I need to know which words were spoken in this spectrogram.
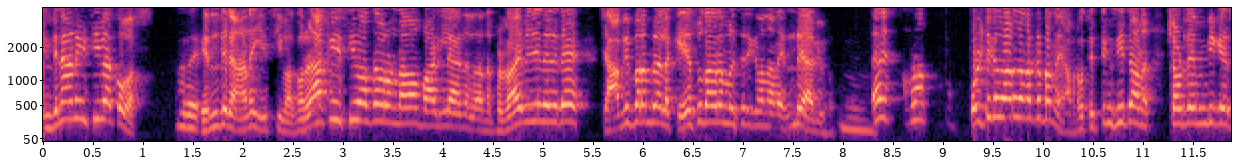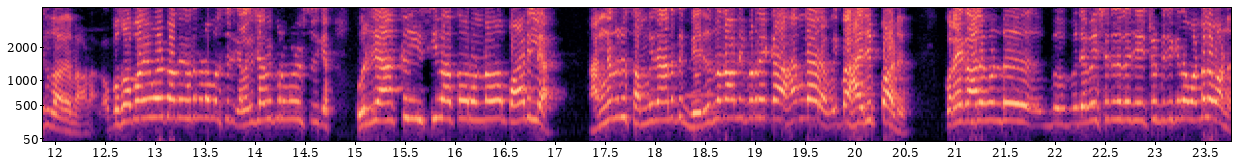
എന്തിനാണ് ഈ സി വാക്ക് ഓവർ. എന്തിനാണ് ഈ സി വാക്ക് ഒരാൾക്ക് ഈ സി വാക്കവർ ഉണ്ടാവാൻ പാടില്ല എന്നുള്ളതാണ്. പിണറായി വിജയനെതിരെ ഷാഫി പറമ്പിലല്ല കെ സുധാകരൻ മത്സരിക്കണം എന്നാണ് എന്റെ ആഗ്രഹം. ഏഹ്? പൊളിറ്റിക്കൽ വാർ നടക്കട്ടെ അവരുടെ സിറ്റിംഗ് സീറ്റാണ് പക്ഷെ അവിടുത്തെ എം പി കെ സുധാകരനാണ് അപ്പൊ സ്വാഭാവികമായിട്ടും അദ്ദേഹത്തിനോട് മത്സരിക്കാം. അല്ലെങ്കിൽ ഷാഫി പറമ്പിൽ മത്സരിക്കാം. ഒരാൾക്കും ഈ സി വാക്ക് ഓവർ ഉണ്ടാവാൻ പാടില്ല. അങ്ങനെ ഒരു സംവിധാനത്തിൽ വരുന്നതാണ് ഇവരുടെയൊക്കെ അഹങ്കാരം. ഇപ്പൊ ഹരിപ്പാട്. കുറെ കാലം കൊണ്ട് രമേശ് ചെന്നിത്തല ജയിച്ചുകൊണ്ടിരിക്കുന്ന മണ്ഡലമാണ്.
